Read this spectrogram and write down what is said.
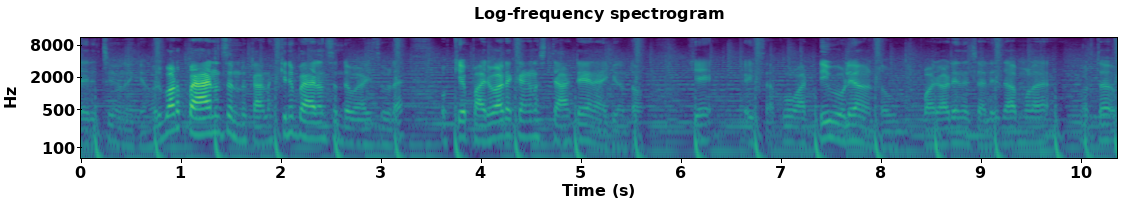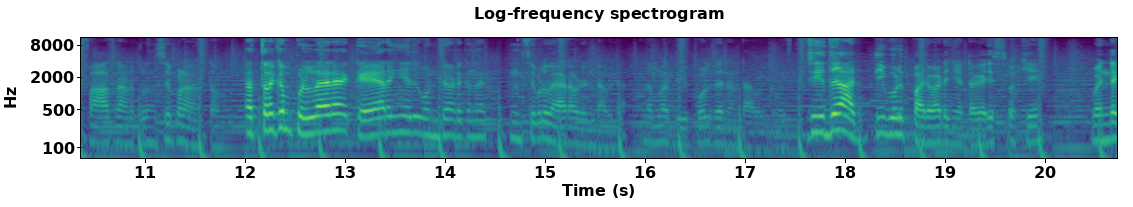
ധരിച്ച് കാണിക്കാം ഒരുപാട് പാരൻസ് ഉണ്ട്. കണക്കിന് പാരൻസ് ഉണ്ട് വയസ്സ് ഇവിടെ. ഓക്കെ പരിപാടിയൊക്കെ അങ്ങനെ സ്റ്റാർട്ട് ചെയ്യാനായിരിക്കും കേട്ടോ ഓക്കെ ഗൈസ് അപ്പോൾ അടിപൊളിയാണ് കേട്ടോ പരിപാടി എന്ന് വെച്ചാൽ ഇത് നമ്മളെ ഇവിടുത്തെ ഫാദറാണ് പ്രിൻസിപ്പളാണ് കേട്ടോ. അത്രയ്ക്കും പിള്ളേരെ കെയറിങ് ചെയ്ത് കൊണ്ടു നടക്കുന്ന പ്രിൻസിപ്പൾ വേറെ അവിടെ ഉണ്ടാവില്ല. നമ്മളെ ഡീപ്പോൾ തന്നെ ഉണ്ടാവില്ല പക്ഷേ ഇത് അടിപൊളി പരിപാടി കേട്ടോ ഗൈസ് ഓക്കെ അപ്പോൾ എന്റെ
